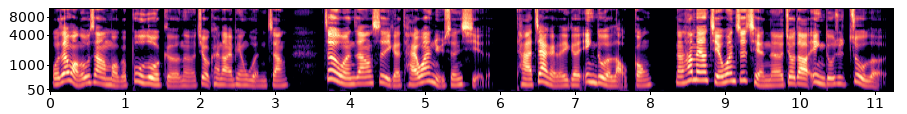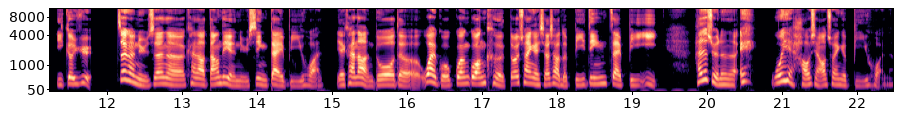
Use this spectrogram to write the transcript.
我在网络上某个部落格呢，就有看到一篇文章。这个文章是一个台湾女生写的，她嫁给了一个印度的老公。那他们要结婚之前呢，就到印度去住了一个月。这个女生呢，看到当地的女性戴鼻环，也看到很多的外国观光客都会穿一个小小的鼻钉在鼻翼，她就觉得呢，诶，我也好想要穿一个鼻环啊。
